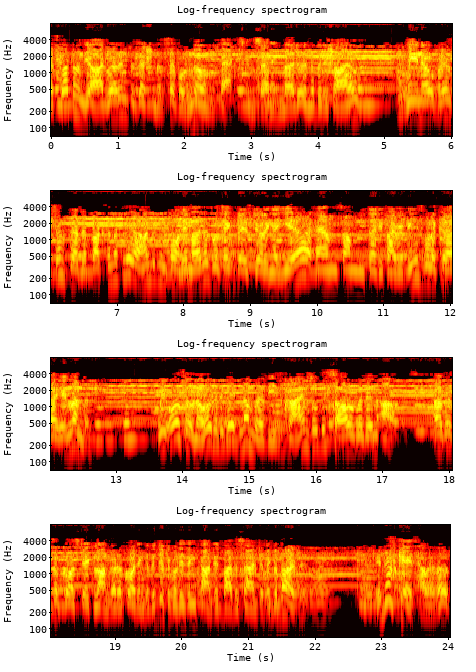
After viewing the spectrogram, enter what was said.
At Scotland Yard, we're in possession of several known facts concerning murder in the British Isles. We know, for instance, that approximately 140 murders will take place during a year, and some 35 of these will occur in London. We also know that a great number of these crimes will be solved within hours. Others, of course, take longer according to the difficulties encountered by the scientific laboratories. In this case, however,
